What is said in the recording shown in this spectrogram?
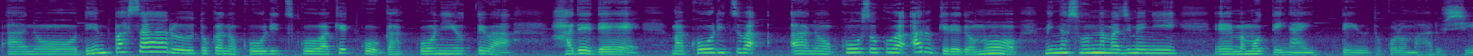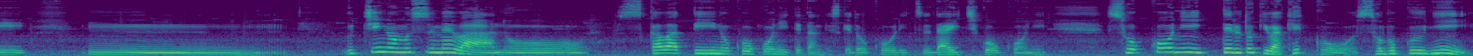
あの電波サールとかの公立校は結構学校によっては派手で、まあ、公立はあの校則はあるけれどもみんなそんな真面目に、えー、守っていないっていうところもあるしうんうちの娘はあのスカワティの高校に行ってたんですけど公立第一高校に。そこに行ってる時は結構素朴に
